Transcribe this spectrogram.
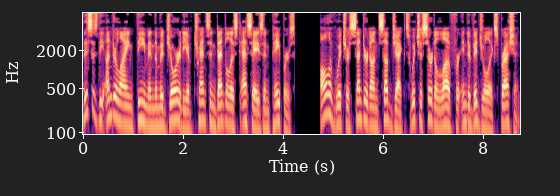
This is the underlying theme in the majority of transcendentalist essays and papers, all of which are centered on subjects which assert a love for individual expression.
